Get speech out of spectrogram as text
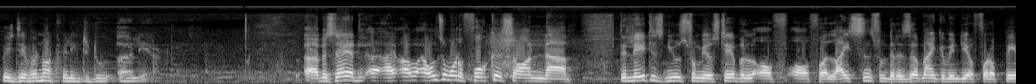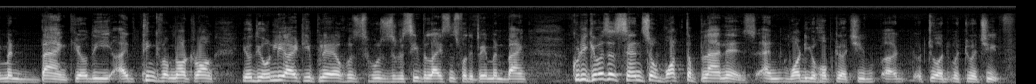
which they were not willing to do earlier. Uh, Mr. Nayyar, I, I also want to focus on uh, the latest news from your stable of, of a license from the Reserve Bank of India for a payment bank. You're the, I think if I'm not wrong, you're the only IT player who's, who's received a license for the payment bank. Could you give us a sense of what the plan is and what do you hope to achieve? Uh, to, to achieve?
